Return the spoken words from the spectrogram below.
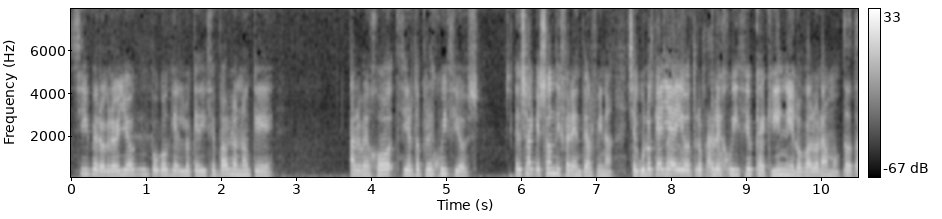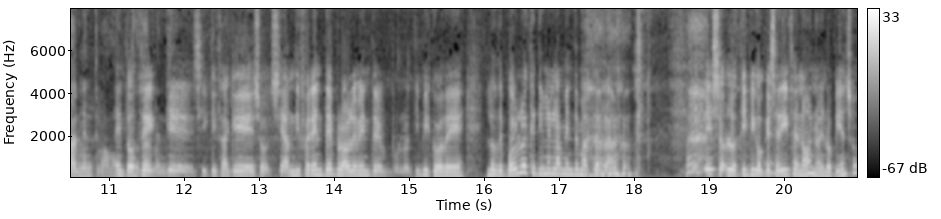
Sí, pero creo yo un poco que es lo que dice Pablo, ¿no? Que a lo mejor ciertos prejuicios, o sea, que son diferentes al final. Seguro que hay otros prejuicios que aquí ni los valoramos. Totalmente, vamos. Entonces, que sí, quizá que eso sean diferentes, probablemente por lo típico de los de pueblo es que tienen la mente más cerrada. eso, lo típico que se dice, ¿no? No lo pienso.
